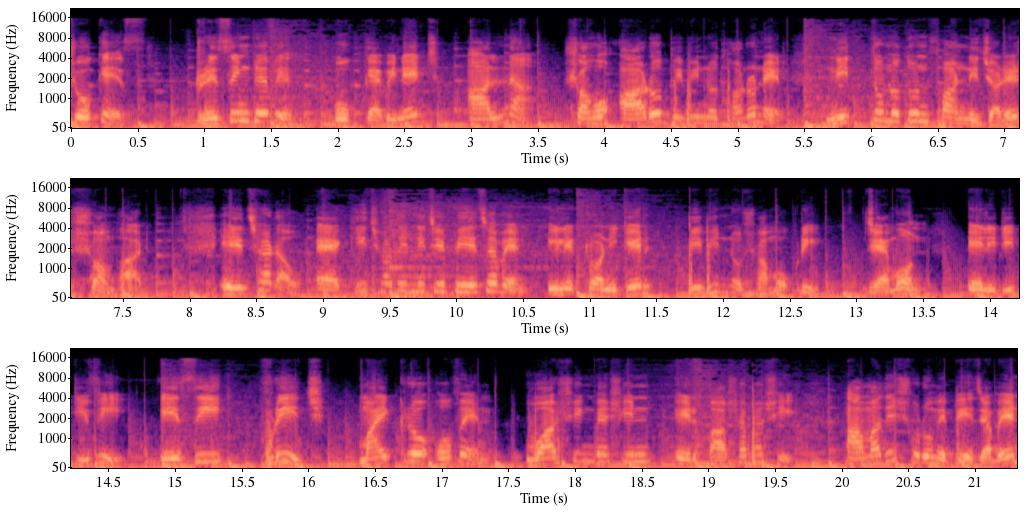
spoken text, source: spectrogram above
showcase dressing table book cabinet আলনা সহ আরও বিভিন্ন ধরনের নিত্য নতুন ফার্নিচারের সম্ভার। এছাড়াও একই ছাদের নিচে পেয়ে যাবেন ইলেকট্রনিকের বিভিন্ন সামগ্রী, যেমন LED TV AC fridge micro oven washing machine এর পাশাপাশি আমাদের শোরুমে পেয়ে যাবেন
